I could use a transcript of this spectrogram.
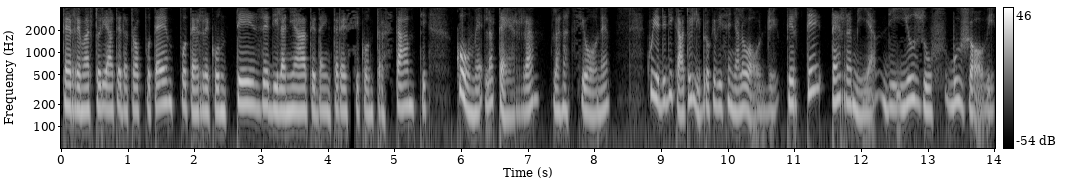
Terre martoriate da troppo tempo, terre contese, dilaniate da interessi contrastanti, come la terra, la nazione, cui è dedicato il libro che vi segnalo oggi, Per te, terra mia, di Yusuf Bujovi.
